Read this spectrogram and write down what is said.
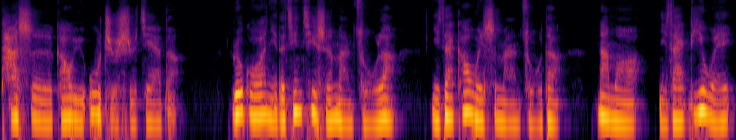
它是高于物质世界的。如果你的精气神满足了，你在高维是满足的，那么你在低维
